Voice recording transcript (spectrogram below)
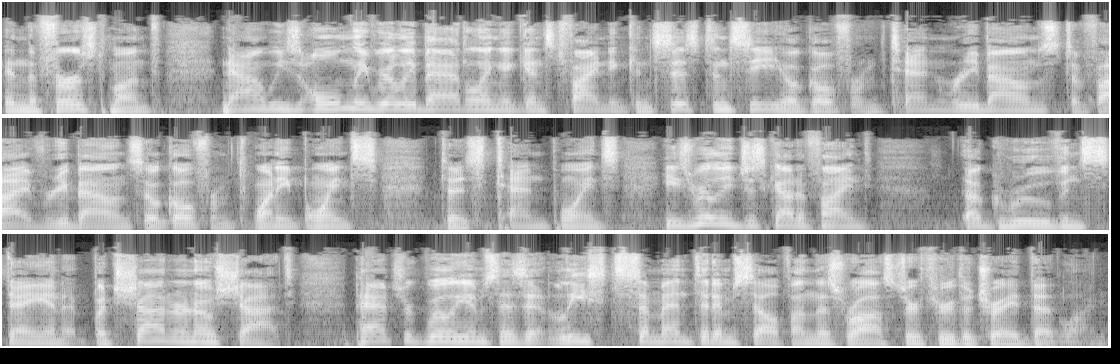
in the first month. Now he's only really battling against finding consistency. He'll go from ten rebounds to five rebounds. He'll go from twenty points to ten points. He's really just got to find a groove and stay in it. But shot or no shot, Patrick Williams has at least cemented himself on this roster through the trade deadline.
